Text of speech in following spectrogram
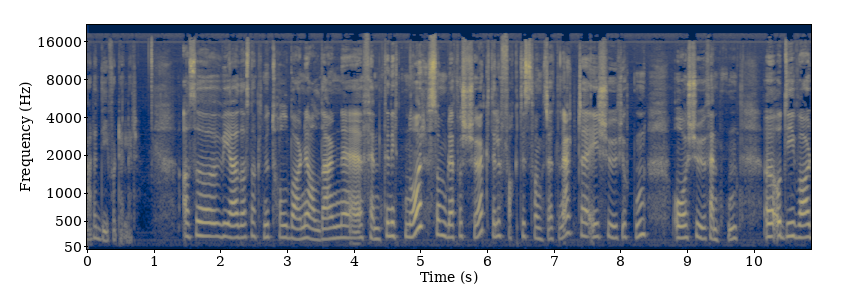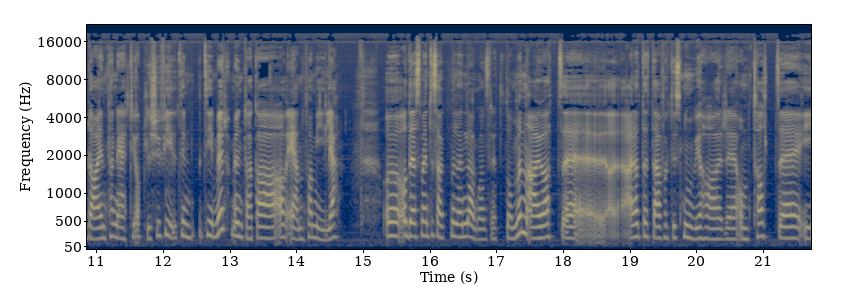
er det de forteller? Altså, Vi har da snakket med tolv barn i alderen 5 eh, 19 år som ble forsøkt eller faktisk tvangsreturnert i 2014 og 2015. Og de var da internert i opptil 24 timer, med unntak av én familie. Og det som er interessant med den lagmannsrettsdommen, er jo at, eh, er at, dette er faktisk noe vi har eh, omtalt eh, i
